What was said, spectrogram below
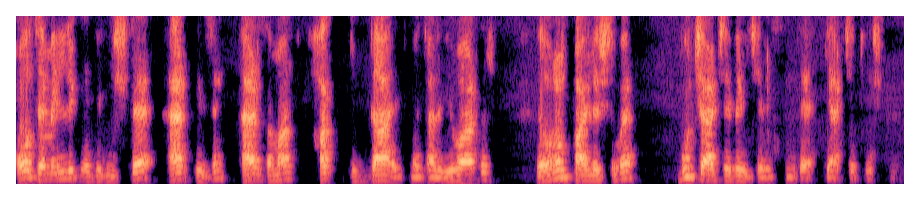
O temellik edilmişte herkesin her zaman hak iddia etme talebi vardır ve onun paylaşımı bu çerçeve içerisinde gerçekleştirilir.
